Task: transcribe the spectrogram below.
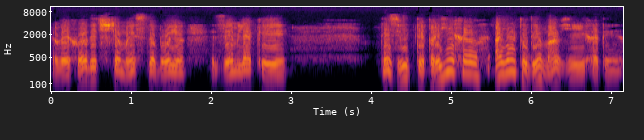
Виходить, що ми з тобою земляки. Ти звідти приїхав, а я туди мав їхати.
